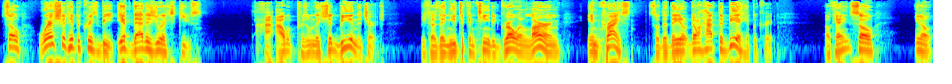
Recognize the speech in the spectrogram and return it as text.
So where should hypocrites be if that is your excuse? I, I would presume they should be in the church because they need to continue to grow and learn in Christ so that they don't, don't have to be a hypocrite. Okay. So, you know,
